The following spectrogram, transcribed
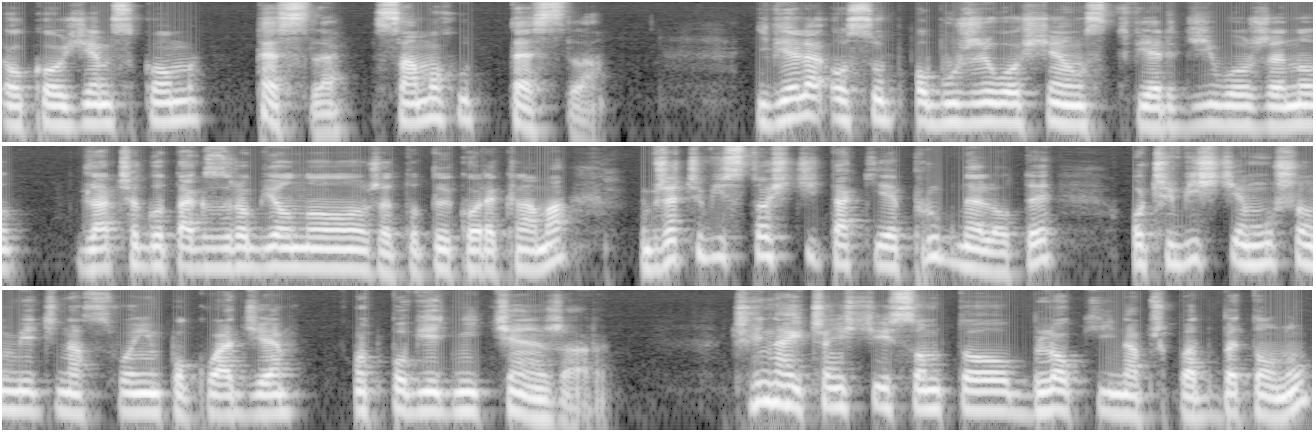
okołoziemską Tesla, samochód Tesla. I wiele osób oburzyło się, stwierdziło, że no dlaczego tak zrobiono, że to tylko reklama. W rzeczywistości takie próbne loty oczywiście muszą mieć na swoim pokładzie odpowiedni ciężar. Czyli najczęściej są to bloki na przykład betonu,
